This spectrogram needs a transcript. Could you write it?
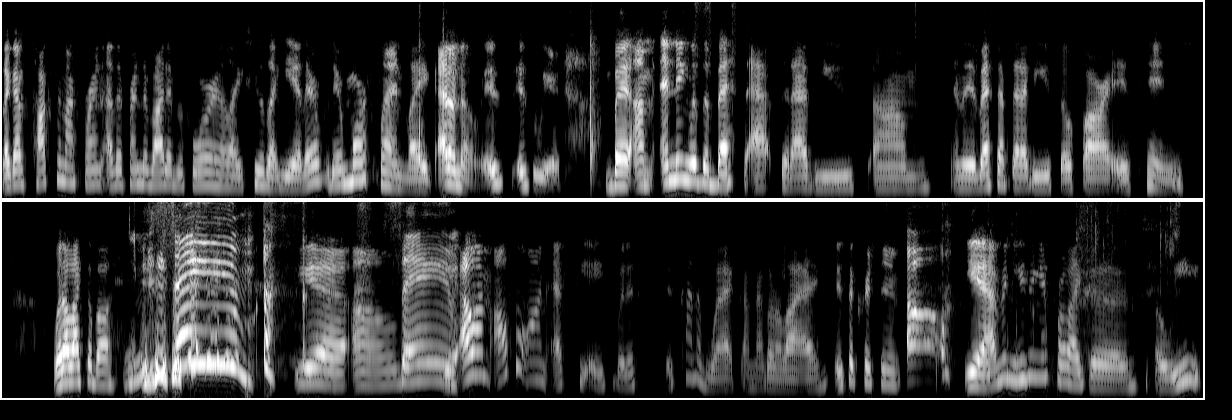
like I've talked to my friend, other friend about it before, and like she was like, "Yeah, they're they're more fun." Like I don't know, it's it's weird. But I'm ending with the best app that I've used, um, and the best app that I've used so far is Hinge. What I like about him. same, yeah, um, same. Yeah. Oh, I'm also on FTH, but it's it's kind of whack. I'm not gonna lie. It's a Christian. Oh, yeah, I've been using it for like a a week.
